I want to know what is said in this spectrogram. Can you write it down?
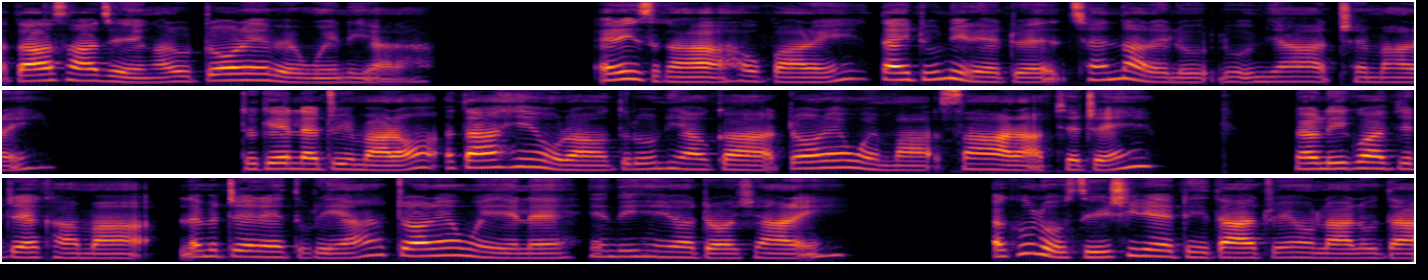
အသားစားကြရင်ငါတို့တောထဲပဲဝယ်နေရတာအဲ့ဒီစကားဟုတ်ပါတယ်တိုက်တူးနေတဲ့အတွက်ချမ်းသာတယ်လို့လူအများထင်ပါတယ်တကယ်လက်တွေ့မှာတော့အသားဟင်းကိုတော့သူတို့နှစ်ယောက်ကတောထဲဝင်မှစားရတာဖြစ်တယ်နောက်လေးကွာပြစ်တဲ့အခါမှာလက်မတည့်တဲ့သူတွေကတောထဲဝင်ရင်လည်းဟင်းသီးဟင်းရွက်တော်ရတယ် အခုလိုဈေးရှိတဲ့ဒေတာအတွင်းကိုလာလို့သာ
